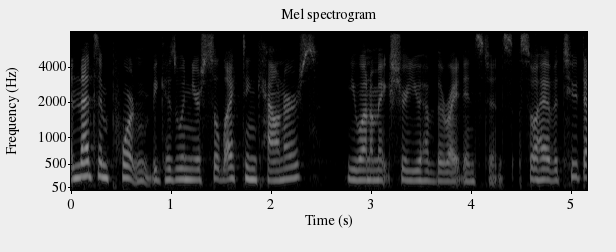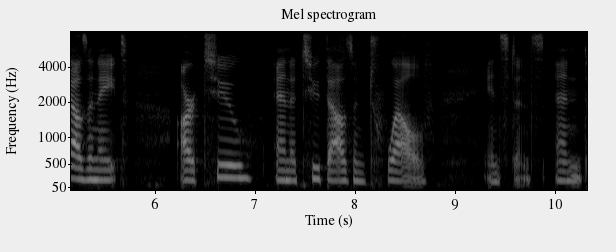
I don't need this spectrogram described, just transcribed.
And that's important because when you're selecting counters, you want to make sure you have the right instance. So I have a 2008 R2 and a 2012 instance. And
